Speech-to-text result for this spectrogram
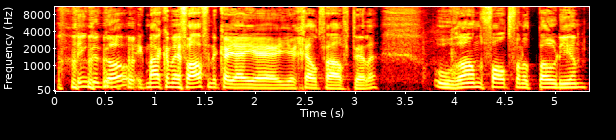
Vingegaard. Ik maak hem even af en dan kan jij eh, je geldverhaal vertellen. Oeran valt van het podium.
